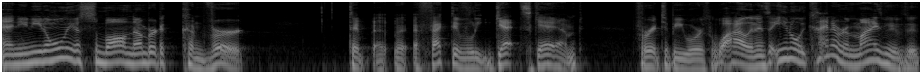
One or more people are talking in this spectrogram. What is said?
and you need only a small number to convert to uh, effectively get scammed for it to be worthwhile. And it's, you know, it kind of reminds me of the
